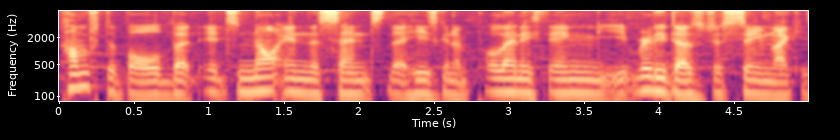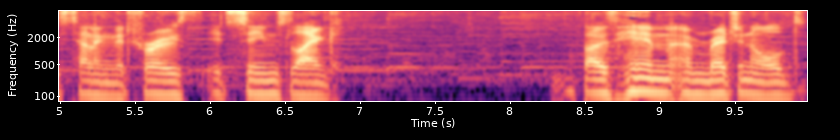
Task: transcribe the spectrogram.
comfortable, but it's not in the sense that he's going to pull anything. It really does just seem like he's telling the truth. It seems like both him and Reginald,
